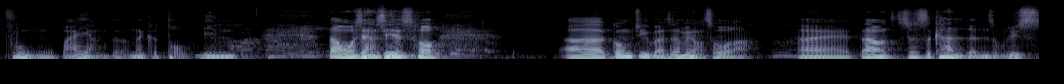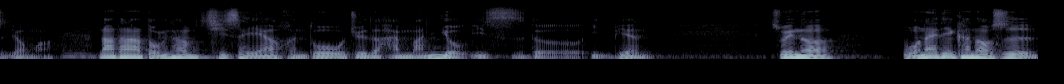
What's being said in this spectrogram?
父母白养”的那个抖音。但我想先说，呃，工具本身没有错啦，哎，但就是看人怎么去使用嘛。那当然，抖音他们其实也有很多我觉得还蛮有意思的影片。所以呢，我那天看到是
